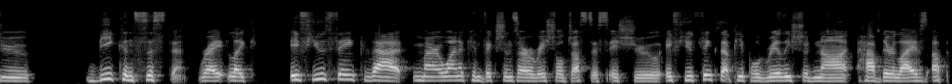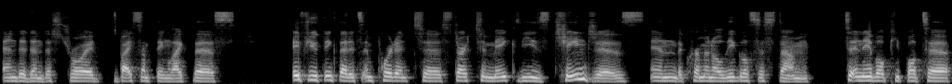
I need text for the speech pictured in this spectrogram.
to be consistent, right? Like, if you think that marijuana convictions are a racial justice issue, if you think that people really should not have their lives upended and destroyed by something like this, if you think that it's important to start to make these changes in the criminal legal system to enable people to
